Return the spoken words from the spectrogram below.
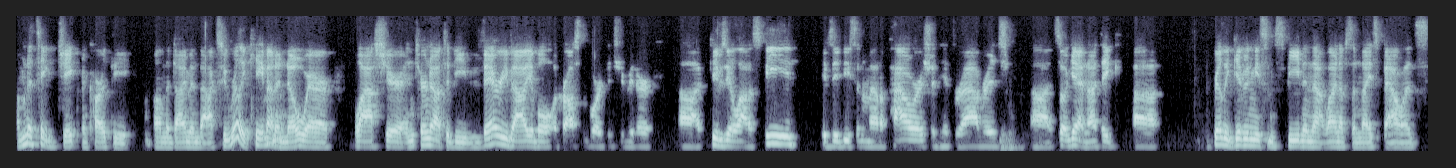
I'm going to take Jake McCarthy on the Diamondbacks, who really came out of nowhere last year and turned out to be very valuable across the board contributor. Uh, gives you a lot of speed, gives you a decent amount of power, should hit for average. Uh, so again, I think uh, really giving me some speed in that lineup, some nice balance,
